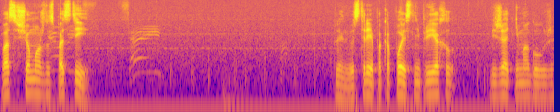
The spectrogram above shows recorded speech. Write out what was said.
Вас еще можно спасти. Блин, быстрее, пока поезд не приехал. Бежать не могу уже.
